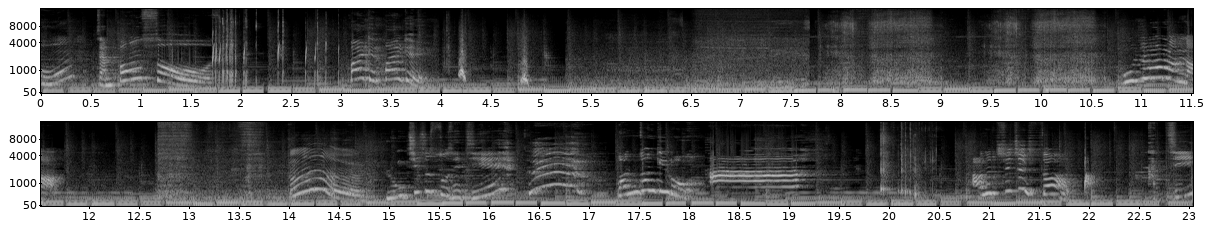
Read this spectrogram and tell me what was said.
짬뽕, 짬뽕 소스. 빨개, 빨개. 오징어 맛나. 음, 롱치즈 소세지. 음, 완전 길어. 아, 안에 치즈 있어. 같이.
